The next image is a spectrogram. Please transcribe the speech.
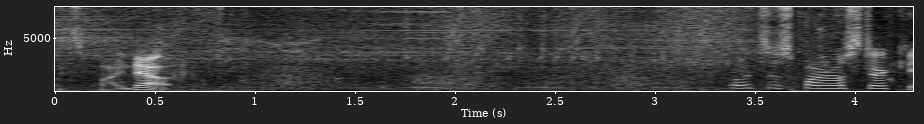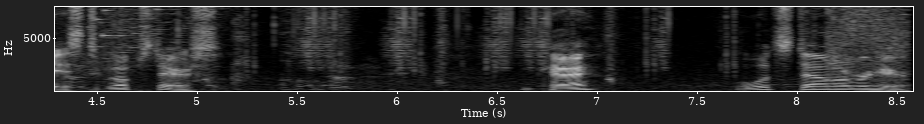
Let's find out. Oh, it's a spiral staircase to go upstairs. Okay. Well, what's down over here?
